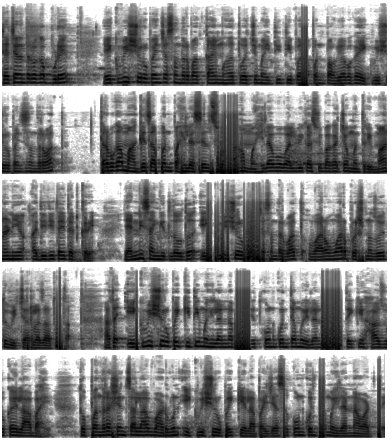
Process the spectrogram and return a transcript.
त्याच्यानंतर बघा पुढे एकवीसशे रुपयांच्या संदर्भात काय महत्त्वाची माहिती ती पण आपण पाहूया बघा एकवीसशे रुपयांच्या संदर्भात. तर बघा मागेच आपण पाहिलं असेल स्वतः महिला व बालविकास विभागाच्या मंत्री माननीय अदितीताई तटकरे यांनी सांगितलं होतं एकवीसशे रुपयांच्या संदर्भात वारंवार प्रश्न जो आहे तो विचारला जात होता. आता एकवीसशे रुपये किती महिलांना पाहिजेत? कोणकोणत्या महिलांना वाटतं की हा जो काही लाभ आहे तो पंधराशेंचा लाभ वाढवून एकवीसशे रुपये केला पाहिजे असं कोणकोणत्या महिलांना वाटतंय?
